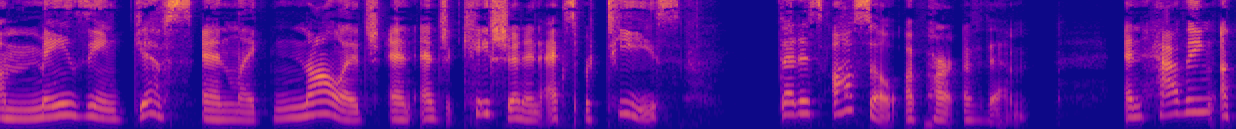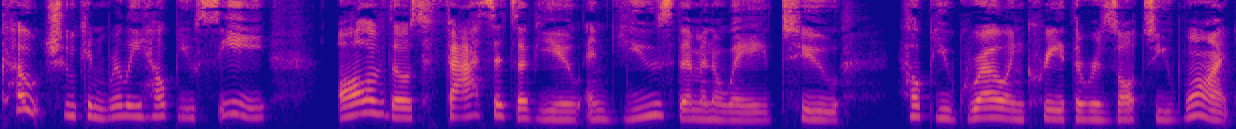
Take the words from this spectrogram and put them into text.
amazing gifts and like knowledge and education and expertise that is also a part of them. And having a coach who can really help you see all of those facets of you and use them in a way to help you grow and create the results you want.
